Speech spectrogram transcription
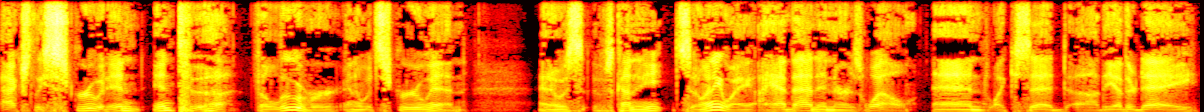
actually screw it in into the, the louver and it would screw in. And it was it was kind of neat. So anyway, I had that in there as well. And like you said, uh, the other day,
